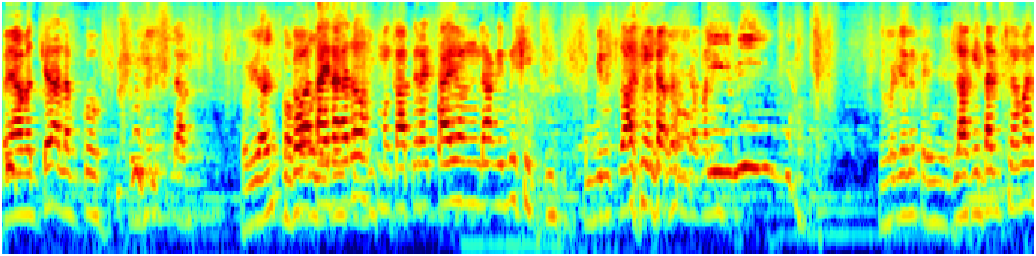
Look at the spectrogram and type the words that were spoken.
Mayaman ka na. Alam ko. Bilis lang. So, yan. Magawa tayo ng ano. Mag-copyright tayo ng Lucky Me. Magbintahan ng Lucky Me. Nalagyan natin yun. Lucky Dogs naman.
